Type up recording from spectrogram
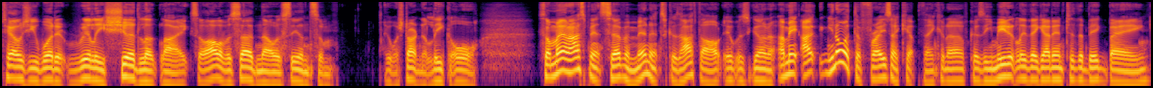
tells you what it really should look like. So all of a sudden, I was seeing some. It was starting to leak oil. So man, I spent seven minutes because I thought it was gonna. I mean, I you know what the phrase I kept thinking of because immediately they got into the Big Bang,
